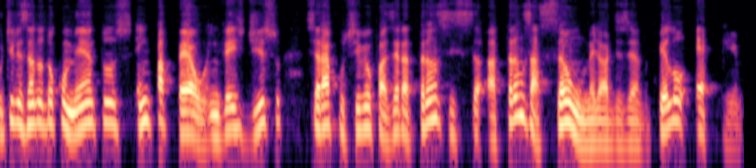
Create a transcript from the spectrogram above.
utilizando documentos em papel. Em vez disso, será possível fazer a, a transação, melhor dizendo, pelo app.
